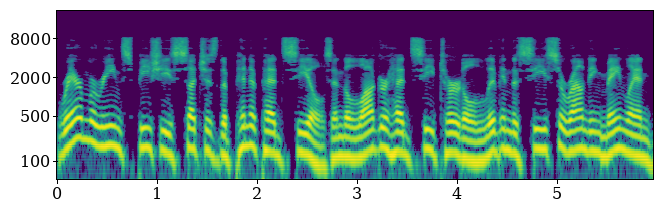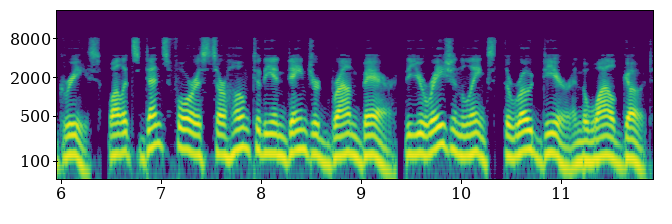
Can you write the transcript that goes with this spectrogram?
Rare marine species such as the pinniped seals and the loggerhead sea turtle live in the sea surrounding mainland Greece, while its dense forests are home to the endangered brown bear, the Eurasian lynx, the roe deer and the wild goat.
